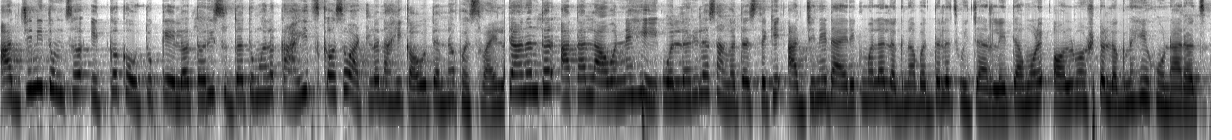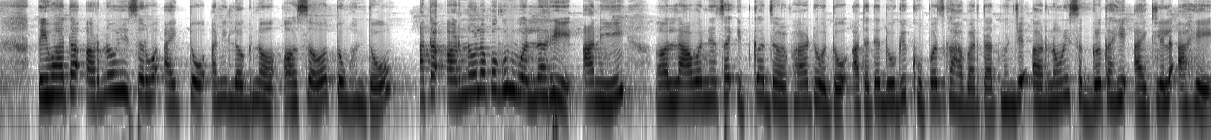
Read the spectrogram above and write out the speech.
आजीनी तुमचं इतकं कौतुक केलं तरी सुद्धा तुम्हाला काहीच कसं वाटलं नाही का हो त्यांना फसवायला? त्यानंतर आता लावण्य ही वल्लरीला सांगत असते की आजीने डायरेक्ट मला लग्नाबद्दलच विचारले त्यामुळे ऑलमोस्ट लग्न हे होणारच. तेव्हा आता अर्णव हे सर्व ऐकतो आणि लग्न असं तो म्हणतो आता अर्णवला बघून वल्लरी आणि लावण्याचा इतका जळफाट होतो. आता त्या दोघी खूपच घाबरतात. म्हणजे अर्णवने सगळं काही ऐकलेलं आहे.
